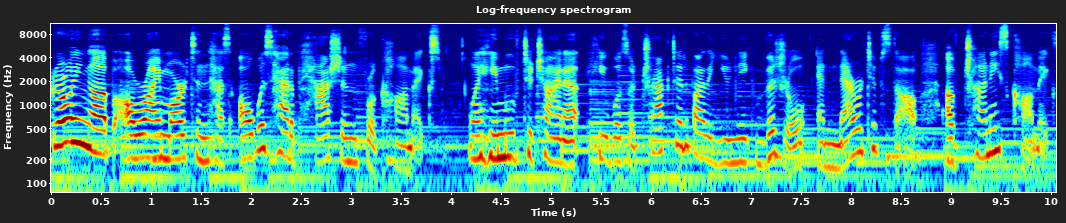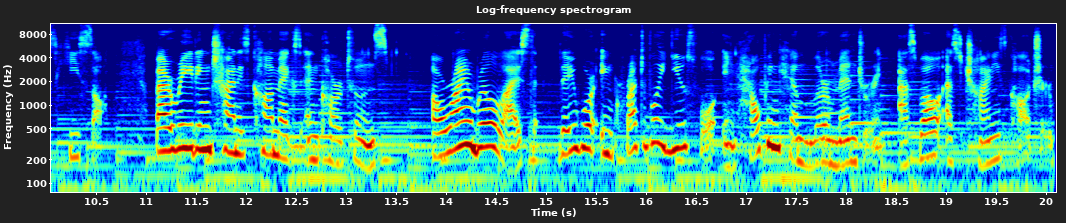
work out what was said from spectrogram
Growing up, Orion Martin has always had a passion for comics. When he moved to China, he was attracted by the unique visual and narrative style of Chinese comics he saw. By reading Chinese comics and cartoons, Orion realized they were incredibly useful in helping him learn Mandarin as well as Chinese culture.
